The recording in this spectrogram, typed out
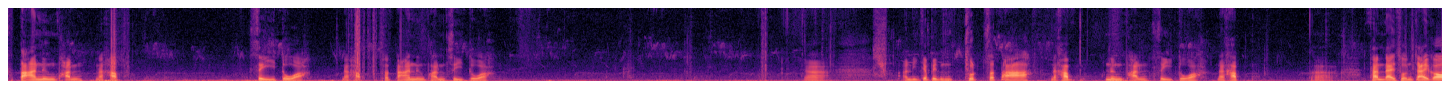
สตาร์หนึ่งพันนะครับสี่ตัวนะครับสตาร์หนึ่งพันสี่ตัวอันนี้จะเป็นชุดสตาร์นะครับหนึ่งพันสี่ตัวนะครับ ท่านใดสนใจก็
